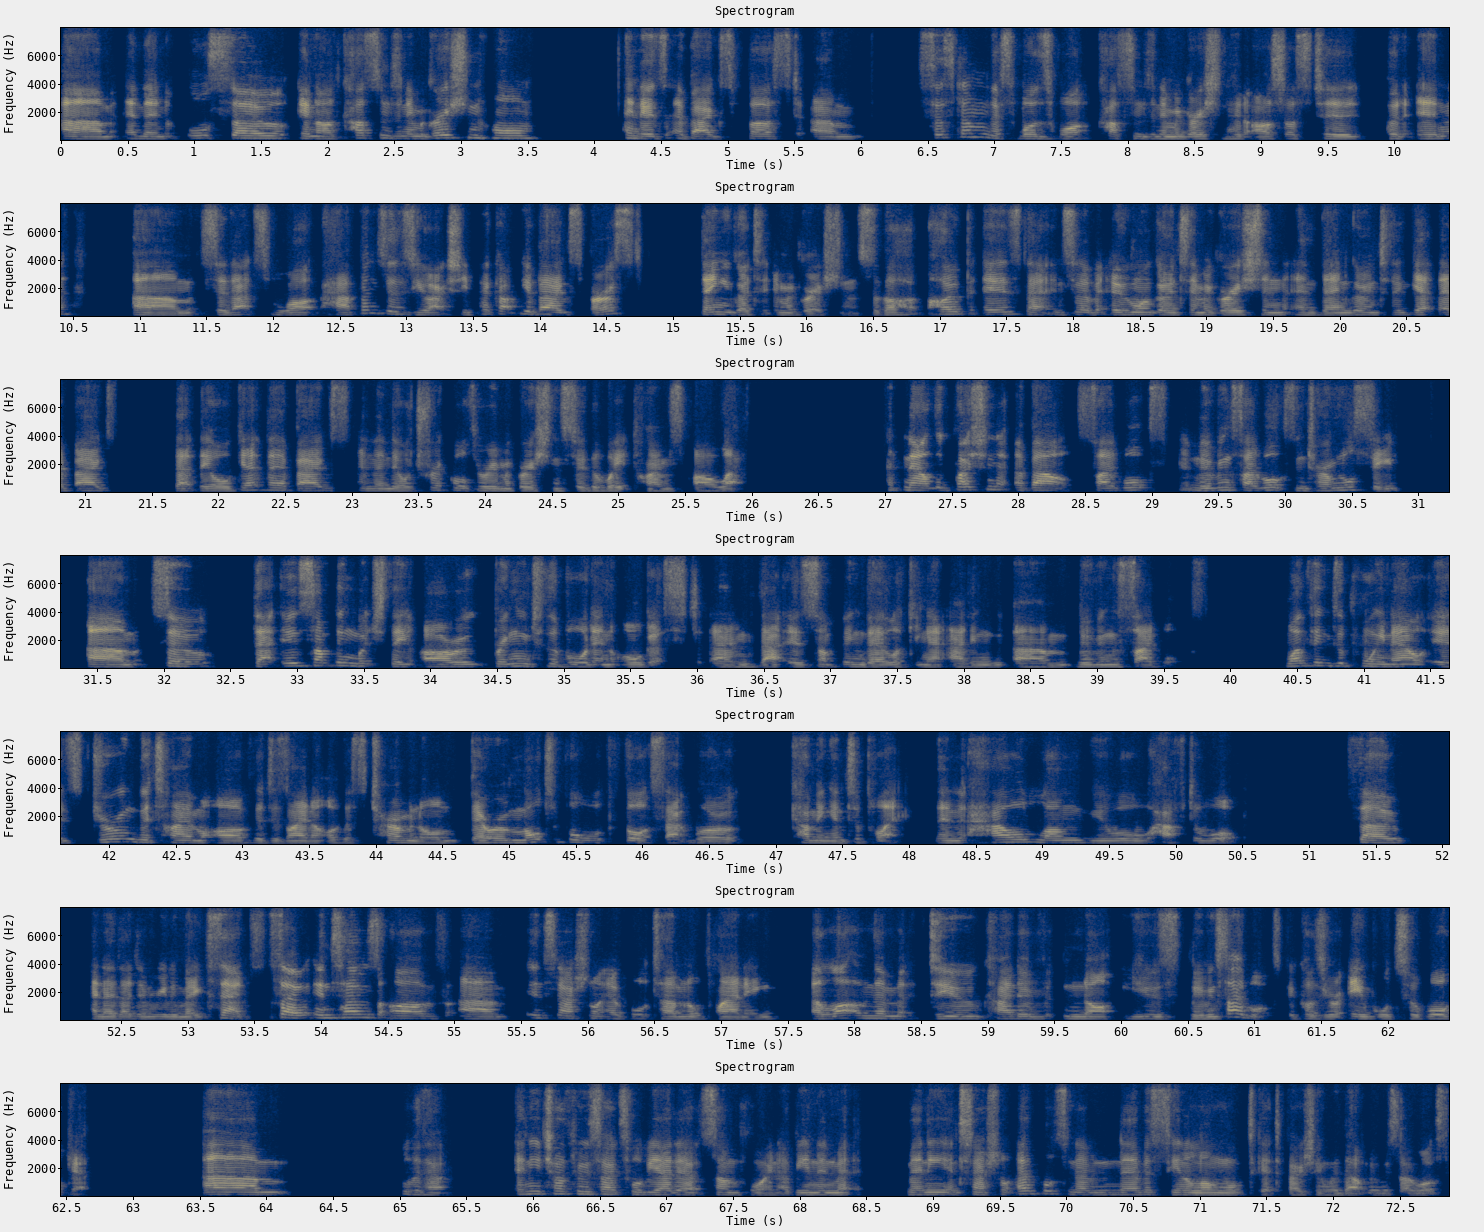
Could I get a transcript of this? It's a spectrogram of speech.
Um, and then also in our customs and immigration hall, and it is a bags first um, system. This was what customs and immigration had asked us to put in. Um, so that's what happens is you actually pick up your bags first, then you go to immigration. So the hope is that instead of everyone going to immigration and then going to get their bags, that they will get their bags and then they'll trickle through immigration so the wait times are less. Now, the question about sidewalks, moving sidewalks in Terminal C. Um, so that is something which they are bringing to the board in August, and that is something they're looking at adding, um, moving sidewalks. One thing to point out is during the time of the designer of this terminal, there were multiple thoughts that were coming into play and how long you will have to walk. So I know that didn't really make sense. So in terms of um, international airport terminal planning, a lot of them do kind of not use moving sidewalks because you're able to walk it. Um, without any chance moving sidewalks will be added at some point. I've been in many international airports, and I've never seen a long walk to get to Beijing without moving sidewalks.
